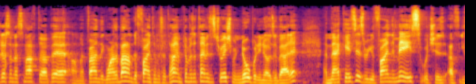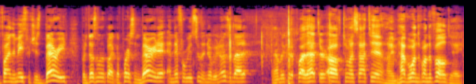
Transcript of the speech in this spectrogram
just on the Smachta bit. Um, and finally, the Gemara on the bottom defined Tumas time. Tumas time is a situation where nobody knows about it. And that case is where you find the meis, which is uh, you find the meis which is buried, but it doesn't look like a person buried it, and therefore we assume that nobody knows about it. And then we could apply the heter of Tumas Have a wonderful, wonderful day.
